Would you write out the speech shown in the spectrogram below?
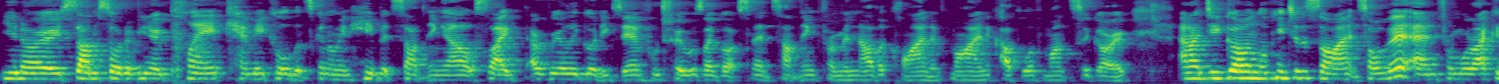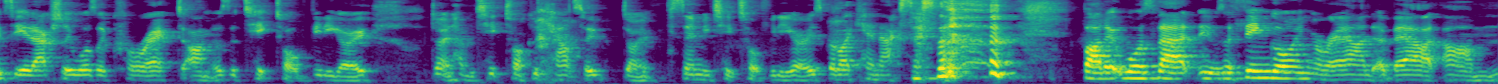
you know some sort of you know plant chemical that's going to inhibit something else like a really good example too was i got sent something from another client of mine a couple of months ago and i did go and look into the science of it and from what i could see it actually was a correct um, it was a tiktok video don't have a TikTok account, so don't send me TikTok videos, but I can access them. but it was that it was a thing going around about um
